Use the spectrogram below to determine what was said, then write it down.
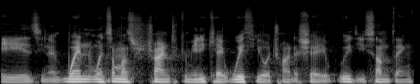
is you know when when someone's trying to communicate with you or trying to share with you something.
